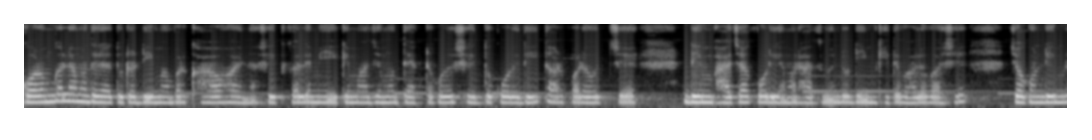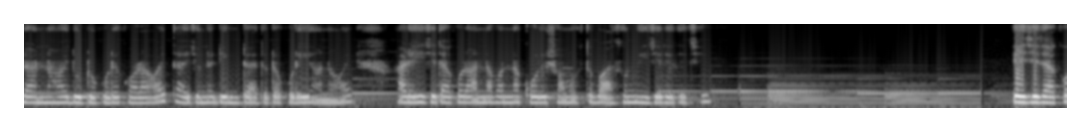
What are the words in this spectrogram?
গরমকালে আমাদের এতটা ডিম আবার খাওয়া হয় না, শীতকালে মেয়েকে মাঝে মধ্যে একটা করে সেদ্ধ করে দিই, তারপরে হচ্ছে ডিম ভাজা করি, আমার হাজব্যান্ডও ডিম খেতে ভালোবাসে। যখন ডিম রান্না হয় দুটো করে করা হয়, তাই জন্য ডিমটা এতটা করেই আনা হয়। আর এই যে দেখো রান্না বান্না করে সমস্ত বাসন মেজে রেখেছি। এই যে দেখো,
